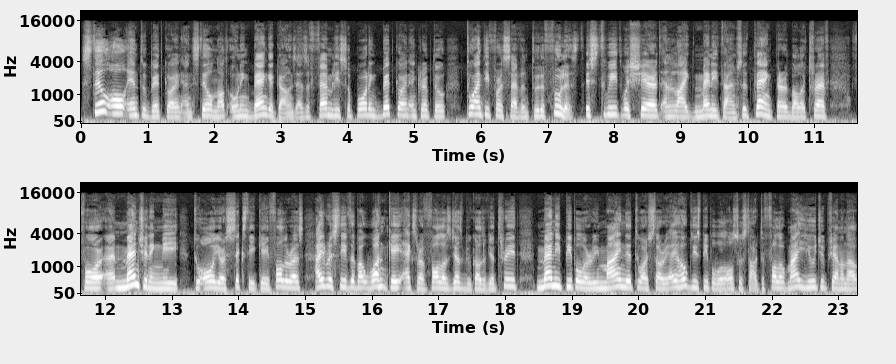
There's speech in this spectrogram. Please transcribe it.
still all into Bitcoin and still not owning bank accounts as a family supporting Bitcoin and crypto 24 7 to the fullest. This tweet was shared and liked many times. So thank Parabolic Trev for uh, mentioning me to all your 60k followers. I received about 1k extra follows just because of your tweet. Many people were reminded to our story. I hope these people will also start to follow my YouTube channel now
